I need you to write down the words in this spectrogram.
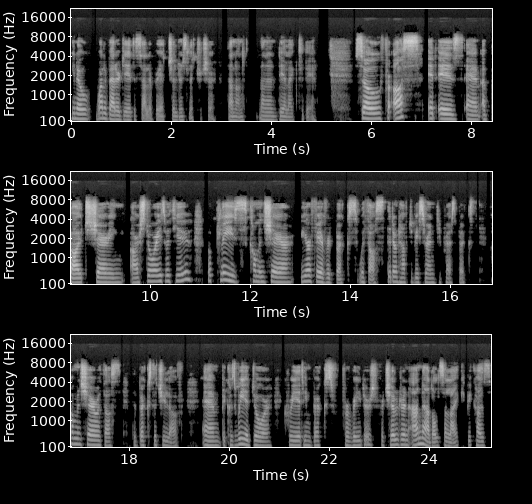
you know, what a better day to celebrate children's literature than on than on a day like today. So for us, it is um, about sharing our stories with you. But please come and share your favorite books with us. They don't have to be Serenity Press books. Come and share with us the books that you love, um, because we adore creating books for readers, for children and adults alike. Because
